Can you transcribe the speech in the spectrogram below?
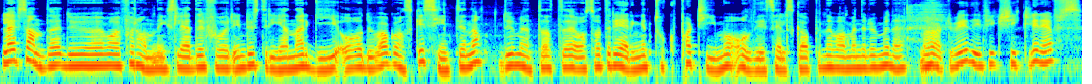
Leif Sande, du var forhandlingsleder for Industri Energi, og du var ganske sint i natt. Du mente at, eh, også at regjeringen tok parti med oljeselskapene. Hva mener du med det? Nå hørte vi, de fikk skikkelig refs.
